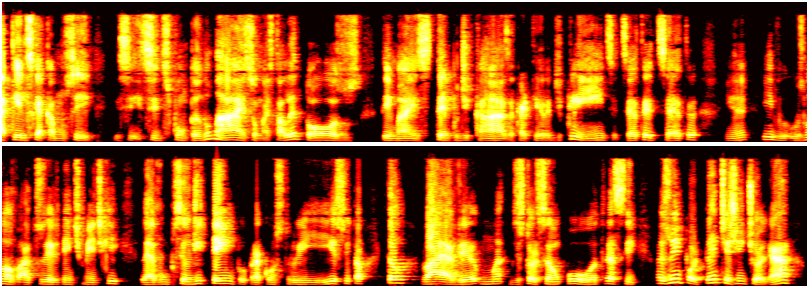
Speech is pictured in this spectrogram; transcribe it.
aqueles que acabam se, se, se, despontando mais, são mais talentosos, têm mais tempo de casa, carteira de clientes, etc, etc. Né? E os novatos, evidentemente, que levam precisam de tempo para construir isso e tal. Então, vai haver uma distorção ou outra assim. Mas o importante é a gente olhar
